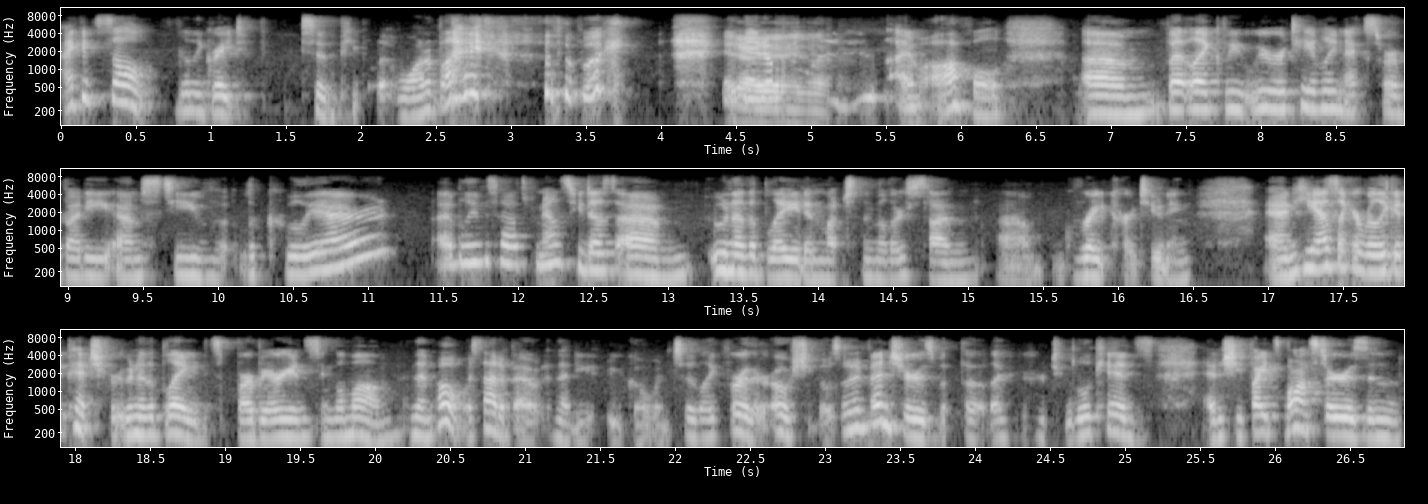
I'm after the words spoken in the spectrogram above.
I could sell really great to, to people that want to buy the book. If Yeah, they don't yeah, know what it is, I'm awful. Um, but like we, we were tabling next to our buddy um, Steve LeCouilliard, I believe is how it's pronounced. He does um, Una the Blade and Much the Miller's Son. Um, great cartooning, and he has like a really good pitch for Una the Blade. It's barbarian single mom, and then oh, what's that about? And then you, you go into like further. Oh, she goes on adventures with the like her two little kids, and she fights monsters and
